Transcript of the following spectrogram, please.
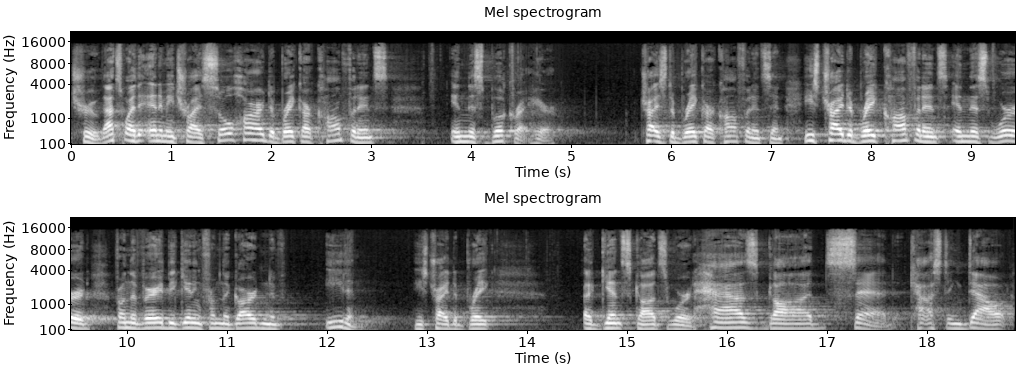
true. That's why the enemy tries so hard to break our confidence in this book right here. Tries to break our confidence in. He's tried to break confidence in this word from the very beginning, from the Garden of Eden. He's tried to break against God's word. Has God said, casting doubt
